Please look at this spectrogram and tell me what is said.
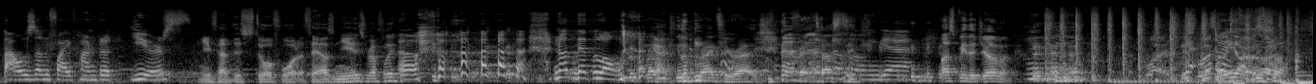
1,500 years. And you've had this store for, what, a thousand years, roughly? Not that long. You look great for your age. Fantastic. Um, yeah. Must be the German. yeah, this way. This one.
